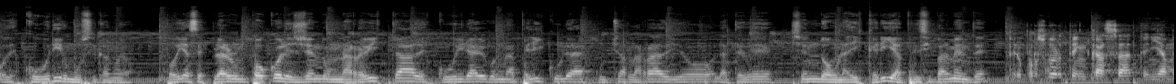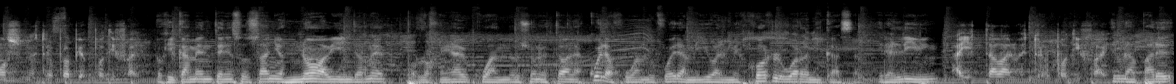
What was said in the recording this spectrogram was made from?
o descubrir música nueva. Podías explorar un poco leyendo una revista, descubrir algo en una película, escuchar la radio, la TV, yendo a una disquería principalmente. Pero por suerte en casa teníamos nuestro propio Spotify. Lógicamente en esos años no había internet, por lo general cuando yo no estaba en la escuela jugando fuera me iba al mejor lugar de mi casa, era el living. Ahí estaba nuestro Spotify. Era una pared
